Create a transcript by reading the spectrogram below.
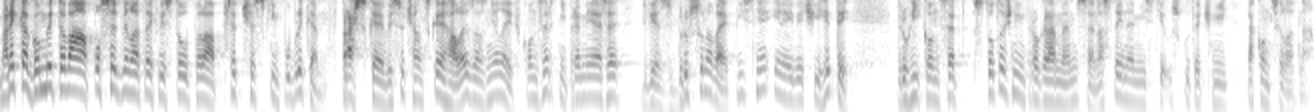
Marika Gombitová po sedmi letech vystoupila před českým publikem. V pražské Vysočanské hale zazněly v koncertní premiéře dvě zbrusunové písně i největší hity. Druhý koncert s totožným programem se na stejném místě uskuteční na konci ledna.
